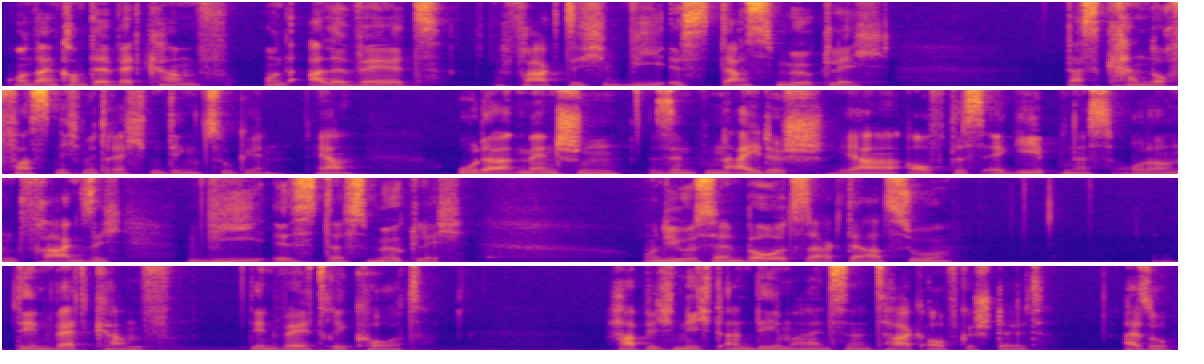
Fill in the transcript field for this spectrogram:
Und dann kommt der Wettkampf und alle Welt fragt sich, wie ist das möglich? Das kann doch fast nicht mit rechten Dingen zugehen, ja. Oder Menschen sind neidisch, ja, auf das Ergebnis oder und fragen sich, wie ist das möglich? Und Usain Bolt sagt dazu, den Wettkampf, den Weltrekord, habe ich nicht an dem einzelnen Tag aufgestellt. Also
